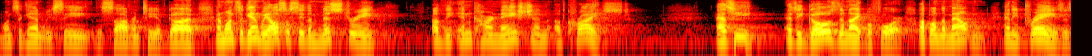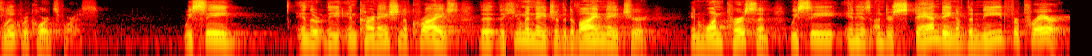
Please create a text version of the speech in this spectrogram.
Once again, we see the sovereignty of God. And once again, we also see the mystery of the incarnation of Christ. As he, as he goes the night before up on the mountain and he prays, as Luke records for us, we see in the, the incarnation of Christ, the, the human nature, the divine nature in one person. We see in his understanding of the need for prayer,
